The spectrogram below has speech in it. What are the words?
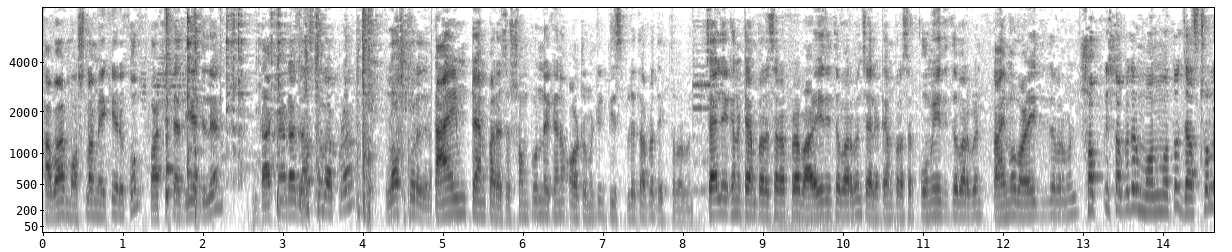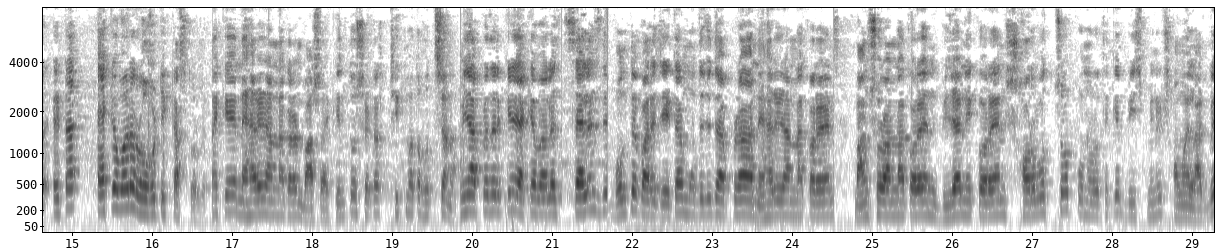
খাবার, মশলা মেখে এরকম বাটিটা দিয়ে দিলেন। ডাকনাটা জাস্ট হলো আপনারা লক করে দিলেন। টাইম টেম্পারেচার সম্পূর্ণ এখানে অটোমেটিক ডিসপ্লে ডিসপ্লেতে আপনারা দেখতে পারবেন। চাইলে এখানে টেম্পারেচার আপনারা বাড়িয়ে দিতে পারবেন। চাইলে টেম্পারেচার কমিয়ে দিতে পারবেন টাইমও বাড়িয়ে দিতে পারবেন, সবকিছু আপনাদের মন মতো জাস্ট হলো এটা একেবারে রোবোটিক কাজ করবে। অনেকে নেহারি রান্না করেন বাসায়, কিন্তু সেটা ঠিক মতো হচ্ছে না। আমি আপনাদেরকে একেবারে চ্যালেঞ্জ দিয়ে বলতে পারি যে এটার মধ্যে যদি আপনারা নেহারি রান্না করেন, মাংস রান্না করেন, বিরিয়ানি করেন, সর্বোচ্চ পনেরো থেকে বিশ মিনিট সময় লাগবে।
